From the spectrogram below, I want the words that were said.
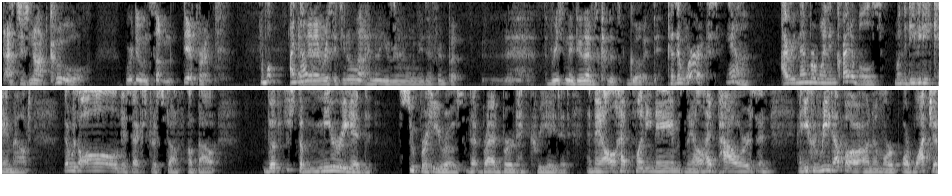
that's just not cool. We're doing something different." Well, And then everybody said, "You know what? I know you really want to be different, but the reason they do that is because it's good." because it works. Yeah, I remember when Incredibles, when the DVD came out, there was all this extra stuff about the just the myriad superheroes that Brad Bird had created, and they all had funny names and they all had powers, and and you could read up on them or or watch a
